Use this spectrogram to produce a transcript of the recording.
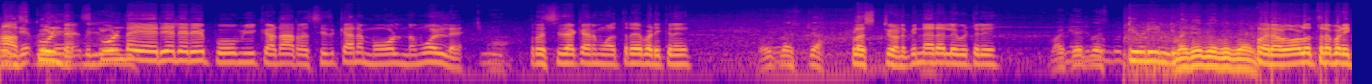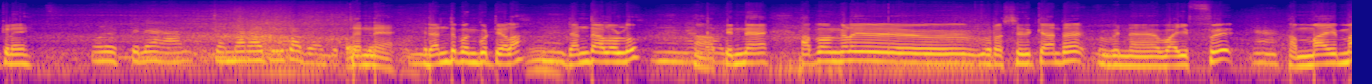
ആ സ്കൂളിന്റെ സ്കൂളിന്റെ ഏരിയയിൽ വരെ പോകും ഈ കട റഷീദ് ഖാന്റെ മോളിന് മോളിലെ റഷീദ് ഖാൻ മോൾ എത്രയാണ് പഠിക്കണേ? പ്ലസ് ടു ആണ്. പിന്നെ ആരല്ലേ വീട്ടിൽ എത്ര പഠിക്കണേ? തന്നെ. രണ്ട് പെൺകുട്ടികളാ? രണ്ടാളുള്ളൂ? ആ പിന്നെ അപ്പൊ നിങ്ങൾ റഷീദ് ഖാന്റെ പിന്നെ വൈഫ് അമ്മായിമ്മ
